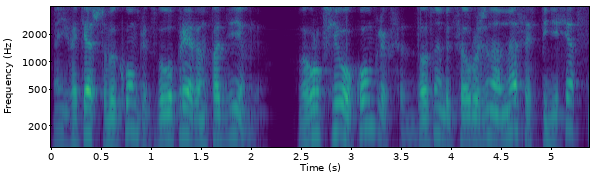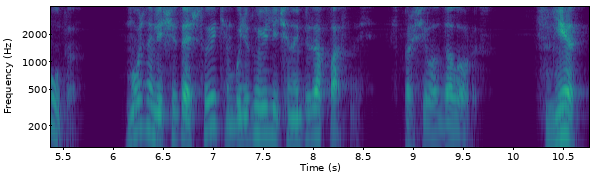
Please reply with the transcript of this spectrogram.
Они хотят, чтобы комплекс был упрятан под землю. Вокруг всего комплекса должна быть сооружена насыпь в 50 футов. Можно ли считать, что этим будет увеличена безопасность? Спросила Долорес. Нет,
